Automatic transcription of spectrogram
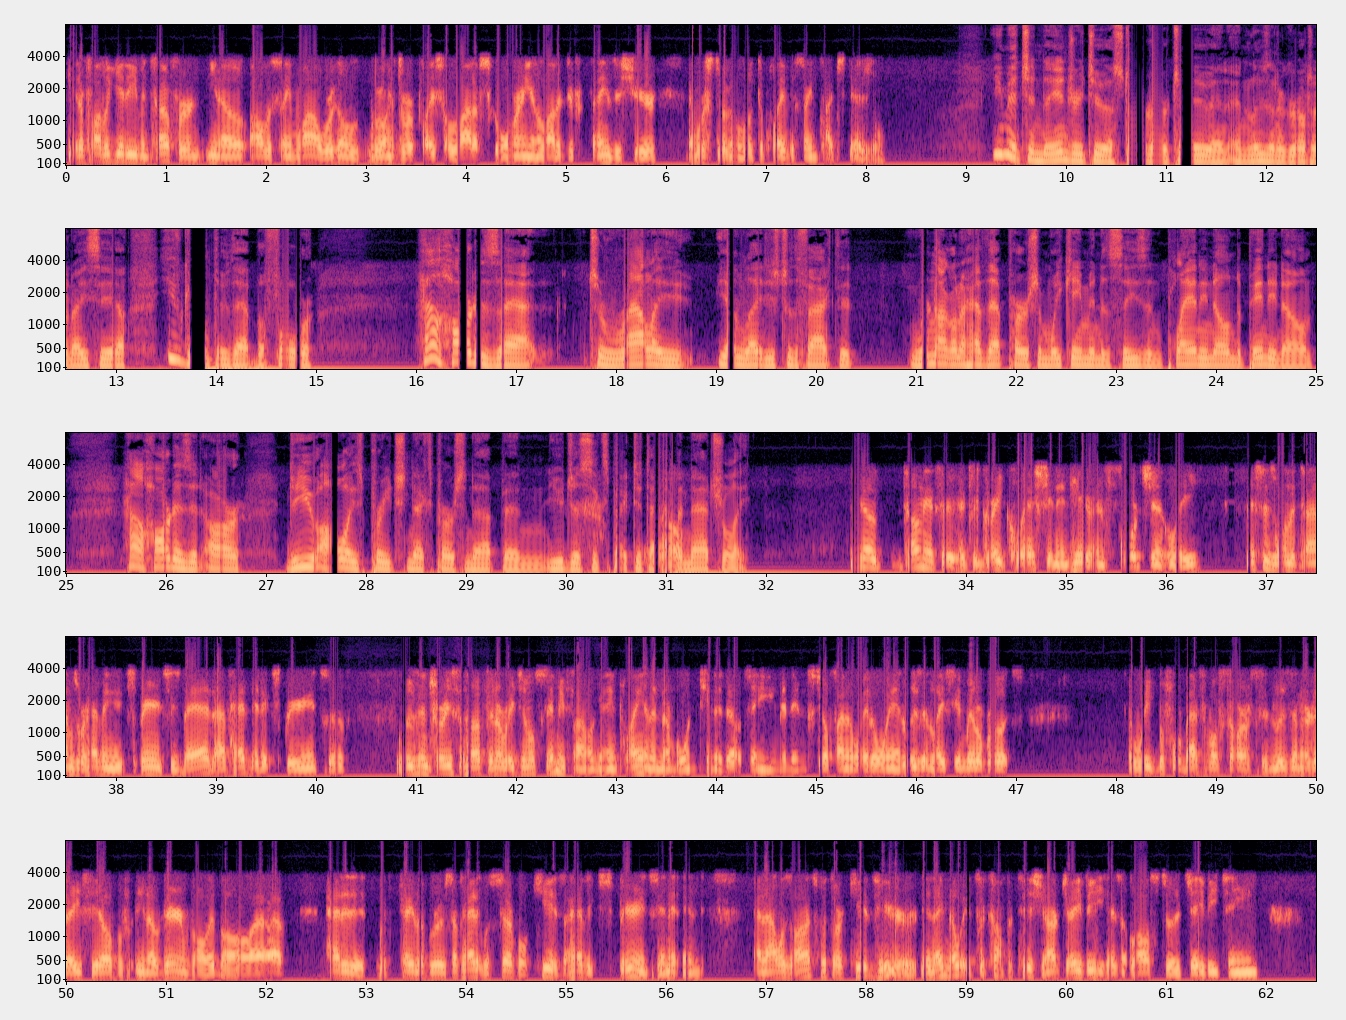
it'll probably get even tougher. You know, all the same while we're going we're going to have to replace a lot of scoring and a lot of different things this year, and we're still going to look to play the same type schedule. You mentioned the injury to a starter or two and, and losing a girl to an ACL. You've gone through that before. How hard is that to rally young ladies to the fact that we're not going to have that person we came into the season planning on, depending on? How hard is it, or do you always preach next person up and you just expect it to happen naturally? You know, Tony, it's a it's a great question, and here, unfortunately, this is one of the times we're having experiences bad. I've had that experience of losing Teresa Huff in a regional semifinal game, playing a number one Kennedale team, and then still finding a way to win. Losing Lacey Middlebrooks a week before basketball starts, and losing her to ACL, you know, during volleyball. I, I've had it with Kayla Bruce. I've had it with several kids. I have experience in it, and and I was honest with our kids here, and they know it's a competition. Our JV hasn't lost to a JV team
